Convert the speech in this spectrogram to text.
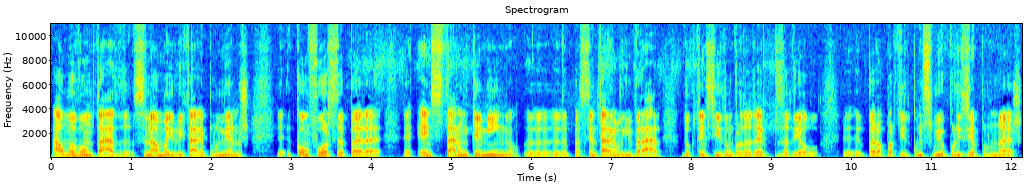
há uma vontade, se não maioritária, pelo menos eh, com força para encetar um caminho para se tentarem livrar do que tem sido um verdadeiro pesadelo para o partido, como se viu, por exemplo, nas,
